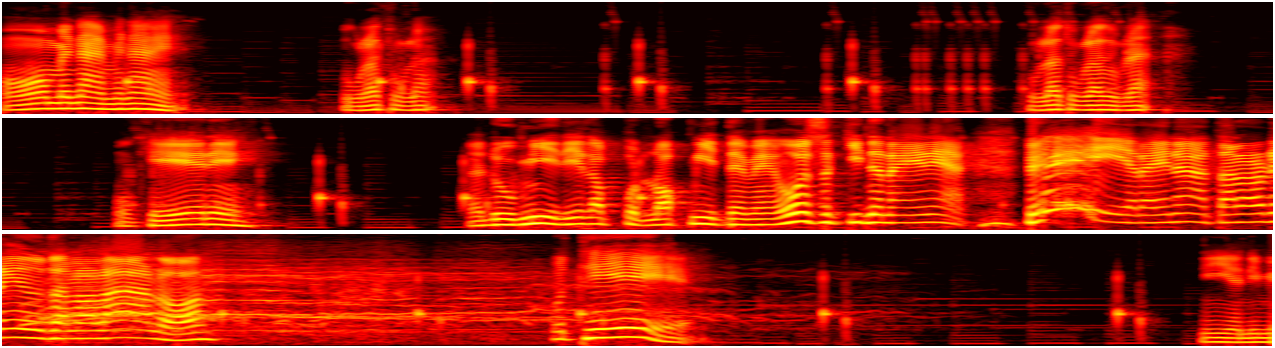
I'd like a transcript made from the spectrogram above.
อ๋อไม่ได้ไม่ได้ ถูกแล้วถูกแล้วถูกแล้วถูกแล้วถูกแล้วโอเคนี่แล้วดูมีดที่เราปลดล็อกมีดได้ไหมโอ้สกินอะไรเนี่ยเฮ้ยอะไรนะตาลาเรลตาลาล่าเหรอ ตรเท่นี่แอนิเม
